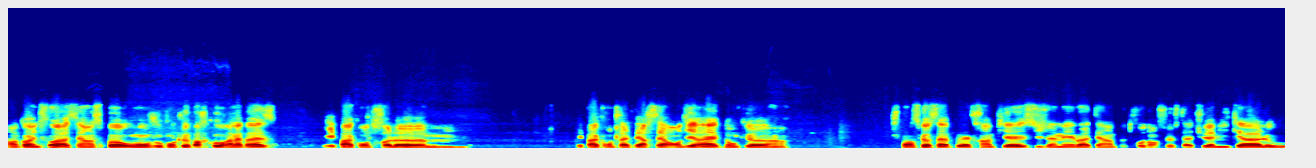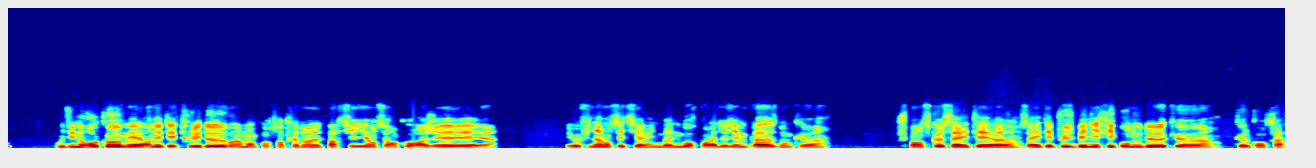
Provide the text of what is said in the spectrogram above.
encore une fois, c'est un sport où on joue contre le parcours à la base et pas contre le et pas contre l'adversaire en direct. Donc, euh, je pense que ça peut être un piège si jamais bah, tu es un peu trop dans ce statut amical ou, ou d'une roco. Mais là, on était tous les deux vraiment concentrés dans notre partie. On s'est encouragés et, et, au final, on s'est tiré une bonne bourre pour la deuxième place. Donc, euh, je pense que ça a été euh, ça a été plus bénéfique pour nous deux que, que le contraire.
